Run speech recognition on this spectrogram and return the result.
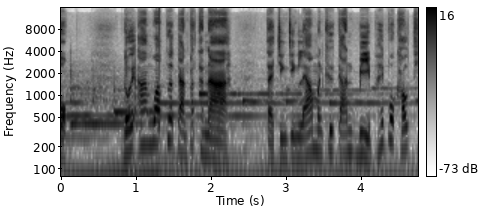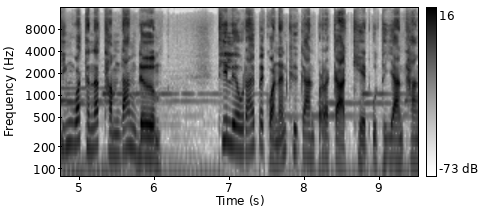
บก โดยอ้างว่าเพื่อการพัฒนา แต่จริง ๆ แล้วมันคือการบีบให้พวกเขาทิ้งวัฒนธรรมดั้งเดิม ที่เลวร้ายไปกว่านั้นคือการประกาศเขตอุทยานทาง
